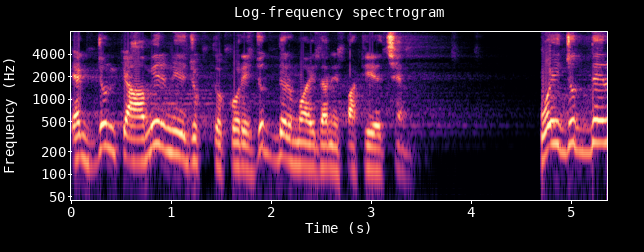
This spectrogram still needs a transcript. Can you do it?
একজনকে আমির নিযুক্ত করে যুদ্ধের ময়দানে পাঠিয়েছেন। ওই যুদ্ধের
